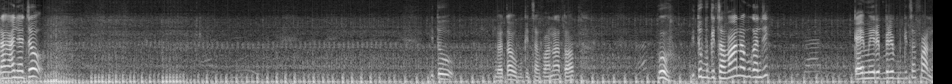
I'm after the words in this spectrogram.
pemandangannya cuk itu nggak tahu bukit savana atau apa uh itu bukit savana bukan sih kayak mirip-mirip bukit savana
